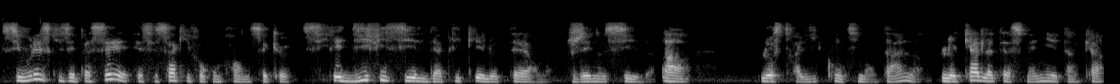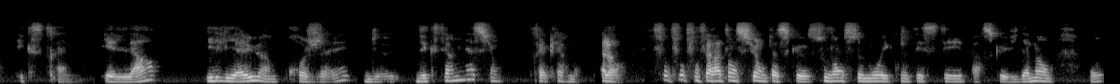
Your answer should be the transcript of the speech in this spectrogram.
si vous voulez, ce qui s'est passé, et c'est ça qu'il faut comprendre, c'est que s'il est difficile d'appliquer le terme génocide à l'Australie continentale, le cas de la Tasmanie est un cas extrême. Et là, il y a eu un projet d'extermination, très clairement. Alors, faut, faut, faire attention parce que souvent ce mot est contesté parce qu'évidemment on,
